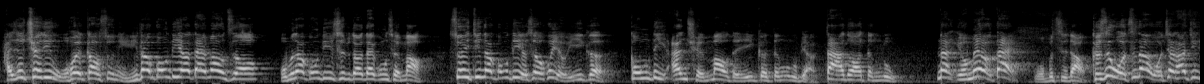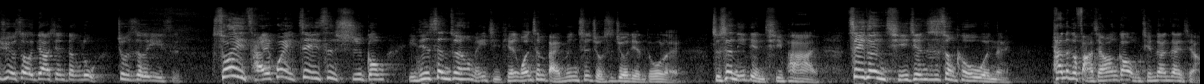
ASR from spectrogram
还是确定我会告诉你，你到工地要戴帽子哦？我们到工地是不是都要戴工程帽？所以进到工地的时候会有一个工地安全帽的一个登录表，大家都要登录。那有没有带？我不知道。可是我知道，我叫他进去的时候一定要先登录，就是这个意思。所以才会这一次施工已经剩最后没几天，完成百分之九十九点多了，只剩零点七趴。哎，这段期间是送客户温呢。他那个法条很高，我们前段在讲，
